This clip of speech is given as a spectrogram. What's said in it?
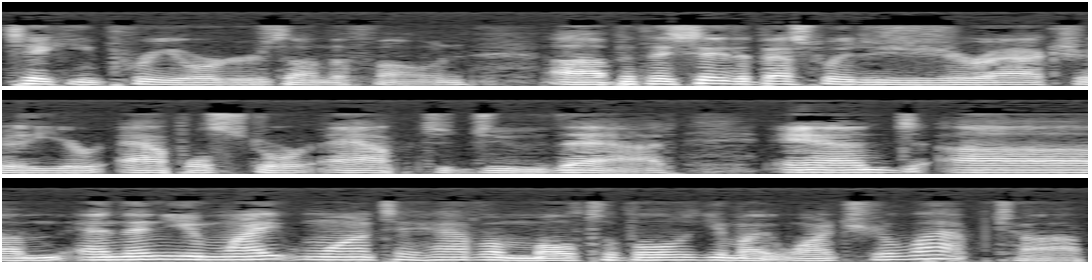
taking pre-orders on the phone. Uh, but they say the best way to use your actually your Apple Store app to do that. And um, and then you might want to have a multiple. You might want your laptop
